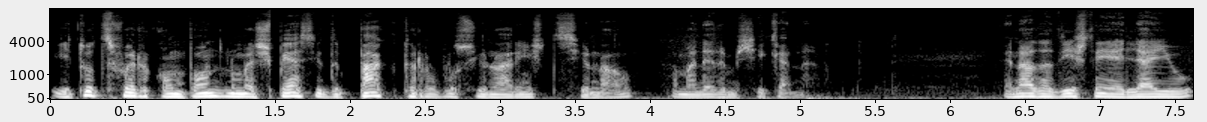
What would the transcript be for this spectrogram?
E tudo se foi recompondo numa espécie de pacto revolucionário institucional, à maneira mexicana. A nada disto é alheio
